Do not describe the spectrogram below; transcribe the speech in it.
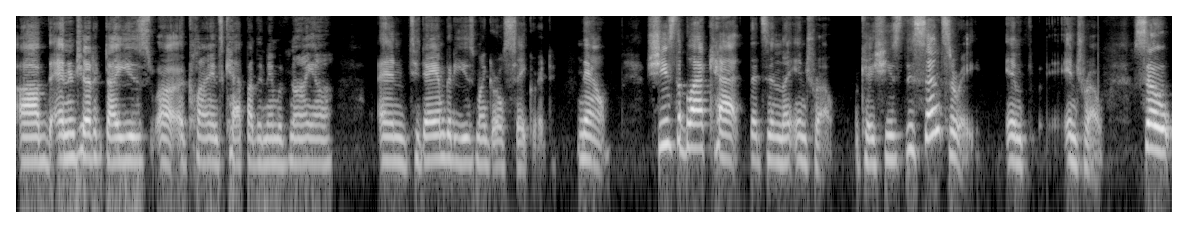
Um, the energetic I use uh, a client's cat by the name of Naya, and today I'm going to use my girl Sacred. Now, she's the black cat that's in the intro. Okay, she's the sensory in, intro. So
